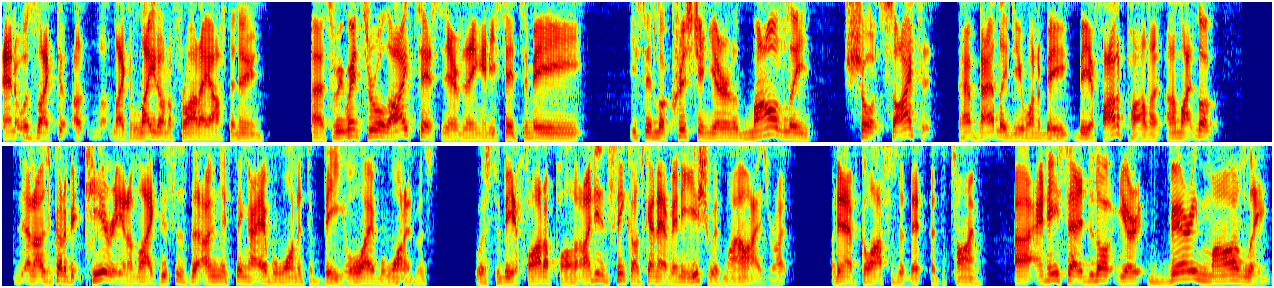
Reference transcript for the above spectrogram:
and it was like uh, like late on a Friday afternoon. Uh, so we went through all the eye tests and everything, and he said to me, he said, "Look, Christian, you're mildly short-sighted. How badly do you want to be be a fighter pilot?" And I'm like, "Look," and I was got a bit teary, and I'm like, "This is the only thing I ever wanted to be. All I ever wanted was was to be a fighter pilot. I didn't think I was going to have any issue with my eyes, right? I didn't have glasses at that, at the time." Uh, and he said, "Look, you're very mildly,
